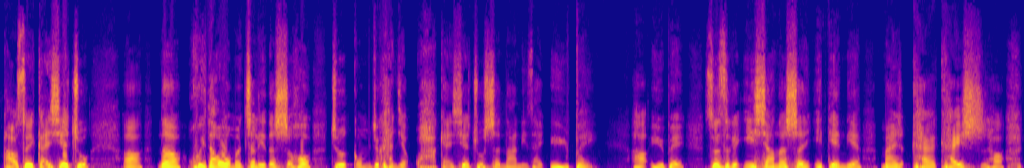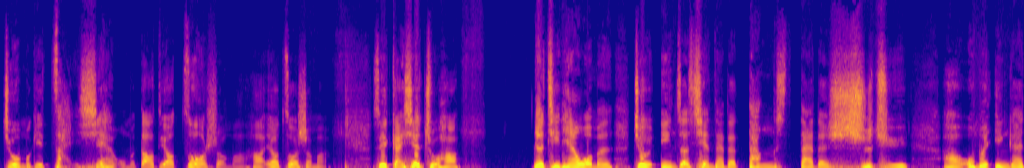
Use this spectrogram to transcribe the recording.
好，所以感谢主啊！那回到我们这里的时候，就我们就看见哇，感谢主，神那里在预备啊，预备。所以这个意象的神一点点迈开开始哈，就我们可以展现我们到底要做什么哈，要做什么。所以感谢主哈。那今天我们就因着现在的当代的时局啊，我们应该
